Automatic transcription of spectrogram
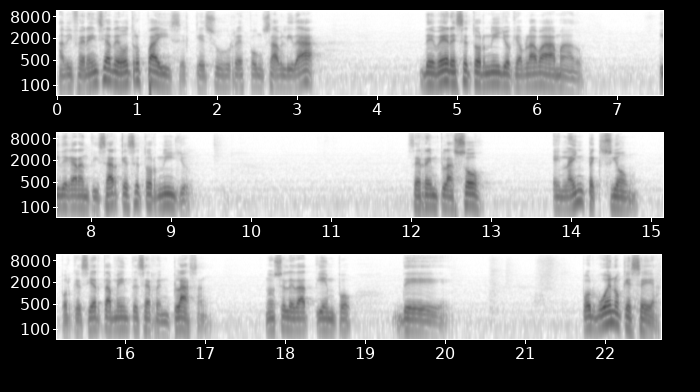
A diferencia de otros países que su responsabilidad de ver ese tornillo que hablaba Amado y de garantizar que ese tornillo se reemplazó en la inspección, porque ciertamente se reemplazan, no se le da tiempo de, por bueno que sea,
